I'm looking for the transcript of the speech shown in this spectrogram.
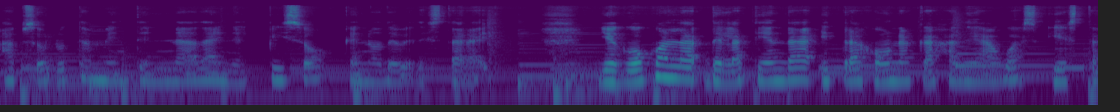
absolutamente nada en el piso que no debe de estar ahí. Llegó con la de la tienda y trajo una caja de aguas y está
